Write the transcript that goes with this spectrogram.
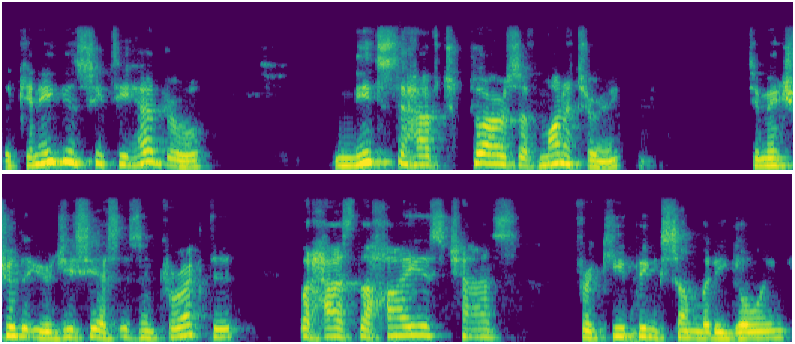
The Canadian CT head rule needs to have two hours of monitoring to make sure that your GCS isn't corrected, but has the highest chance for keeping somebody going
